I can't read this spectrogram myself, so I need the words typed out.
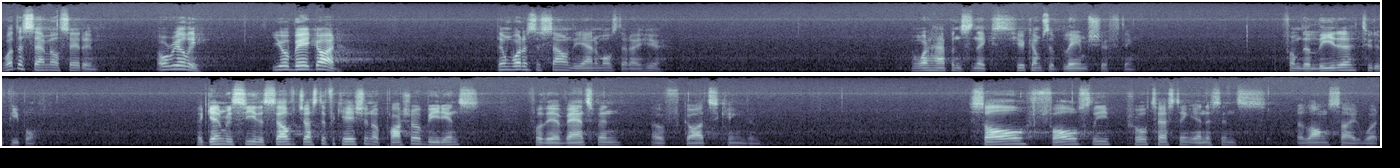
What does Samuel say to him? Oh, really? You obeyed God? Then what is the sound of the animals that I hear? And what happens next? Here comes the blame shifting from the leader to the people. Again, we see the self justification of partial obedience for the advancement of God's kingdom. Saul falsely protesting innocence alongside what?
